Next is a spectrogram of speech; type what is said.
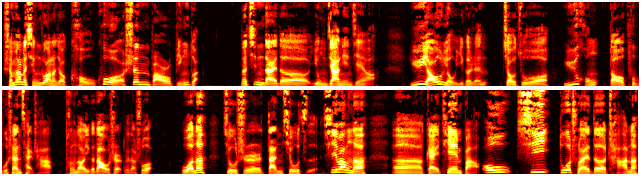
什么样的形状呢？叫口阔身薄柄短。那晋代的永嘉年间啊，余姚有一个人叫做于洪，到瀑布山采茶，碰到一个道士，对他说：“我呢就是丹丘子，希望呢。”呃，改天把欧西多出来的茶呢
